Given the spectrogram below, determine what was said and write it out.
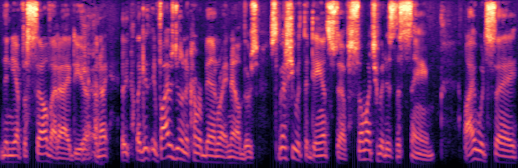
then you have to sell that idea. And I like if I was doing a cover band right now, there's especially with the dance stuff, so much of it is the same. I would say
